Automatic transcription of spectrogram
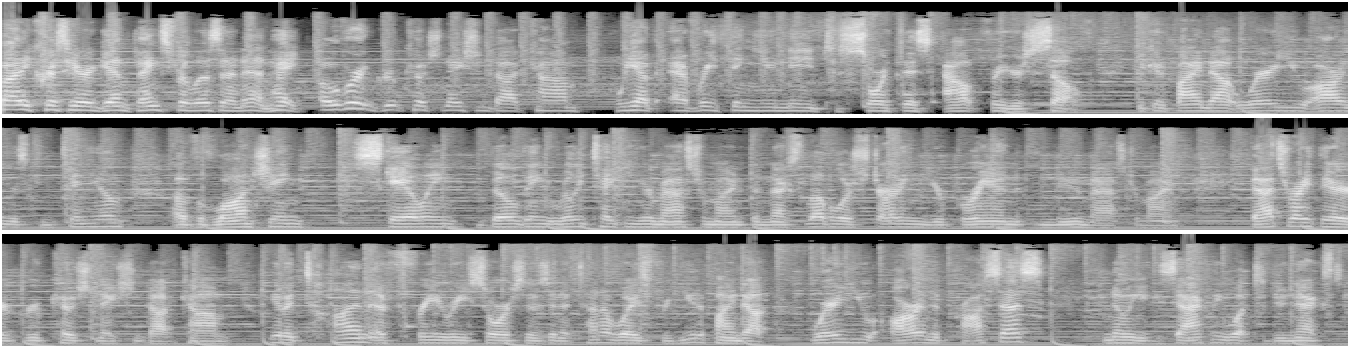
Everybody, Chris here again. Thanks for listening in. Hey, over at groupcoachnation.com, we have everything you need to sort this out for yourself. You can find out where you are in this continuum of launching, scaling, building, really taking your mastermind to the next level or starting your brand new mastermind. That's right there at groupcoachnation.com. We have a ton of free resources and a ton of ways for you to find out where you are in the process, knowing exactly what to do next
